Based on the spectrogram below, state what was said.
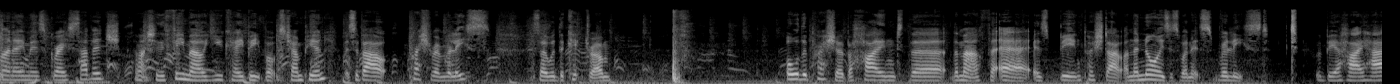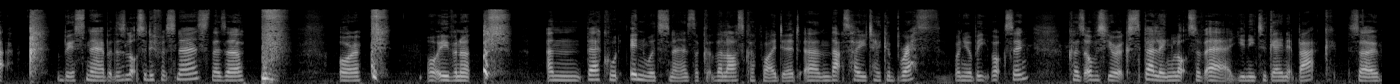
My name is Grace Savage. I'm actually the female UK beatbox champion. It's about pressure and release. So with the kick drum, all the pressure behind the, the mouth, the air, is being pushed out, and the noise is when it's released. Would be a hi hat, would be a snare, but there's lots of different snares. There's a or a or even a and they're called inward snares, the, the last couple I did, and that's how you take a breath when you're beatboxing, because obviously you're expelling lots of air. You need to gain it back. So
